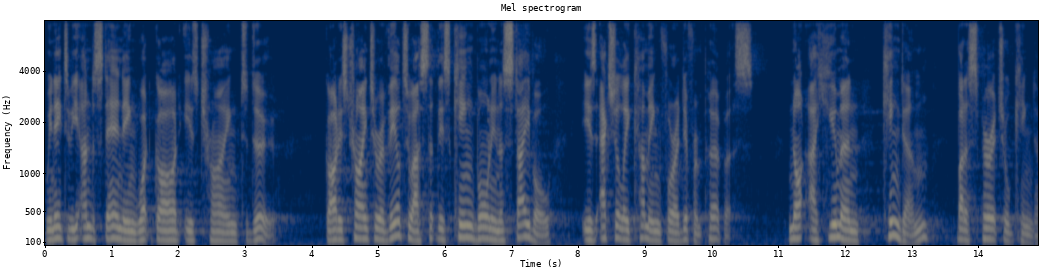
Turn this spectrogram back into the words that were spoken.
we need to be understanding what God is trying to do. God is trying to reveal to us that this king born in a stable is actually coming for a different purpose. Not a human kingdom, but a spiritual kingdom.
